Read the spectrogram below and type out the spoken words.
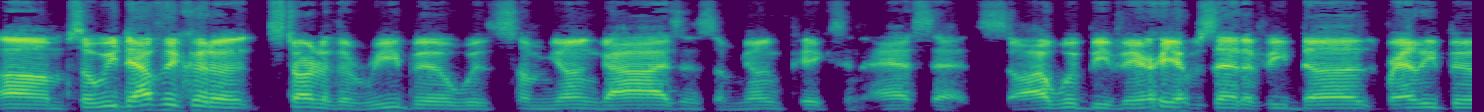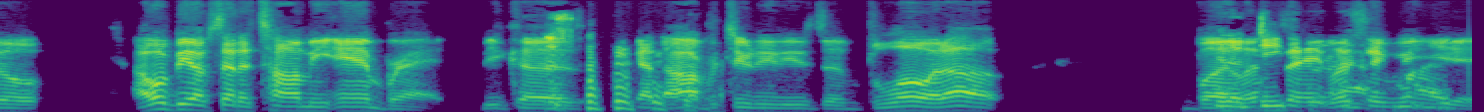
Um, so we definitely could have started the rebuild with some young guys and some young picks and assets. So I would be very upset if he does. Bradley Beal, I would be upset at Tommy and Brad because we got the opportunities to blow it up. But let's say let's say we right. yeah,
